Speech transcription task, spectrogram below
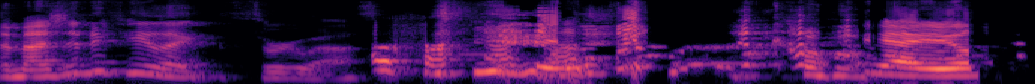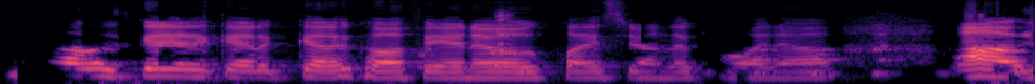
Imagine if he like threw us. yeah, you're like, oh, let's go get a, get a coffee and it'll place around the corner. Um,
